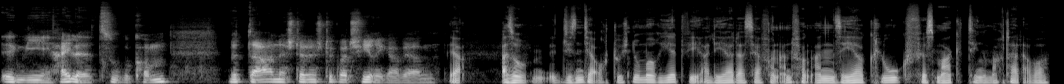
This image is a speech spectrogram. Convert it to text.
irgendwie heile zu bekommen. Wird da an der Stelle ein Stück weit schwieriger werden. Ja, also die sind ja auch durchnummeriert, wie Alea das ja von Anfang an sehr klug fürs Marketing gemacht hat, aber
